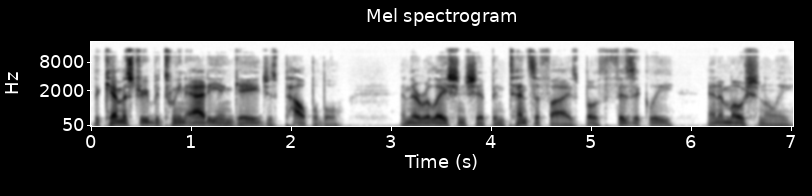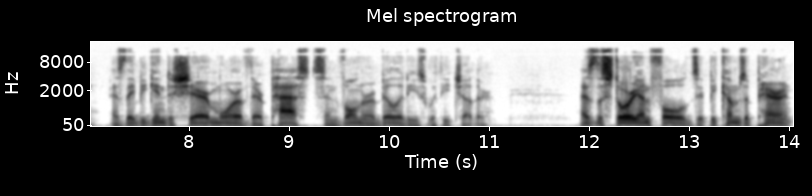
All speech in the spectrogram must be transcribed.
the chemistry between Addie and Gage is palpable, and their relationship intensifies both physically and emotionally as they begin to share more of their pasts and vulnerabilities with each other. As the story unfolds, it becomes apparent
